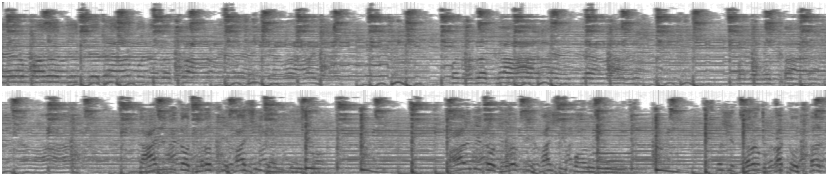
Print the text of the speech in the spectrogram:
એ મારા દીકરા મને લખાને જણાય મને લખાને જણાય મને લખાને જણાય ધારવી તો ધરતી હાસી ગઈ પાળવી તો ધરતી હાસી પાળવી. પછી ધરમ ખાટું થાય.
